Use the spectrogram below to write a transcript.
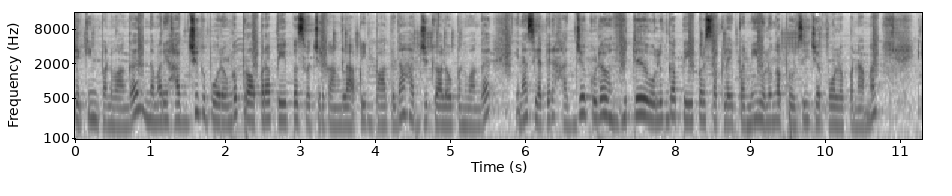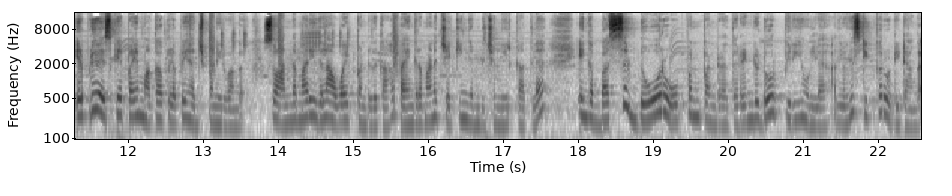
செக்கிங் பண்ணுவாங்க. இந்த மாதிரி ஹஜ்ஜுக்கு போகிறவங்க ப்ராப்பராக பேப்பர்ஸ் வச்சுருக்காங்களா அப்படின்னு பார்த்து தான் ஹஜ்ஜுக்கு அலோவ் பண்ணுவாங்க. ஏன்னா சில பேர் ஹஜ்ஜை கூட வந்துட்டு ஒழுங்காக பேப்பர் சப்ளை பண்ணி ஒழுங்காக ப்ரொசீஜர் ஃபாலோ பண்ணாமல் எப்படியோ எஸ்கேப் ஆகி மக்காக்குள்ளே போய் ஹஜ் பண்ணிடுவாங்க. ஸோ அந்த மாதிரி இதெல்லாம் அவாய்ட் பண்ணுறதுக்காக பயங்கரமான செக்கிங் இருந்துச்சு மீர்காத்தில். எங்கள் பஸ்ஸு டோர் ஓப்பன் பண்ணுறது ரெண்டு டோர் பிரியும் இல்லை அதில் வந்து ஸ்டிக்கர் ஒட்டிட்டாங்க.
